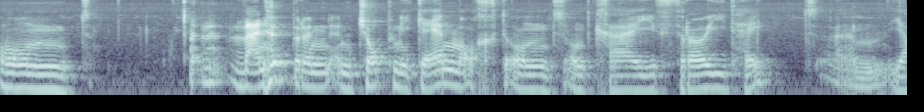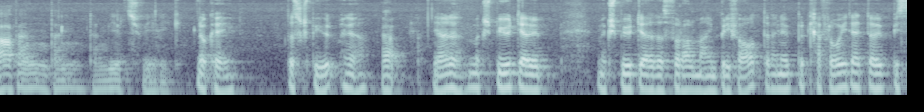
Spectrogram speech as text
Und wenn jemand einen, einen Job nicht gerne macht und, und keine Freude hat, ähm, ja, dann, dann, dann wird es schwierig. Okay, das spürt man ja. ja. Ja, man spürt ja man spürt ja dass vor allem auch im Privaten, wenn jemand keine Freude hat an etwas,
